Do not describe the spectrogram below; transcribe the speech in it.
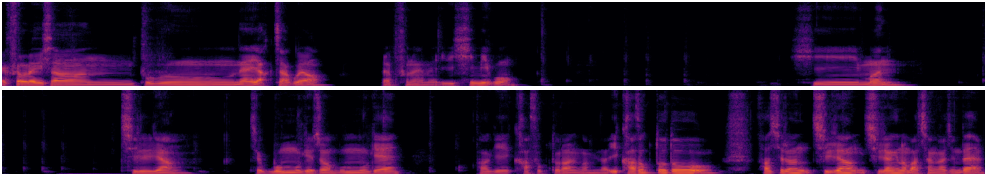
엑셀레이션 부분의 약자고요. F는 이 힘이고 힘은 질량 즉 몸무게죠. 몸무게 곱하기 가속도라는 겁니다. 이 가속도도 사실은 질량 질량이랑 마찬가지인데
